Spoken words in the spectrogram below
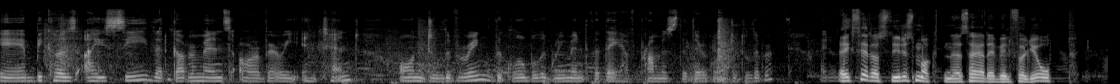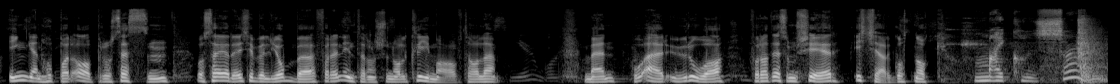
uh, because I see that governments are very intent on delivering the global agreement that they have promised that they're going to deliver. Jeg ser at styresmaktene sier de vil følge opp. Ingen hopper av prosessen og sier de ikke vil jobbe for en internasjonal klimaavtale. Men hun er uroa for at det som skjer, ikke er godt nok. My concern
